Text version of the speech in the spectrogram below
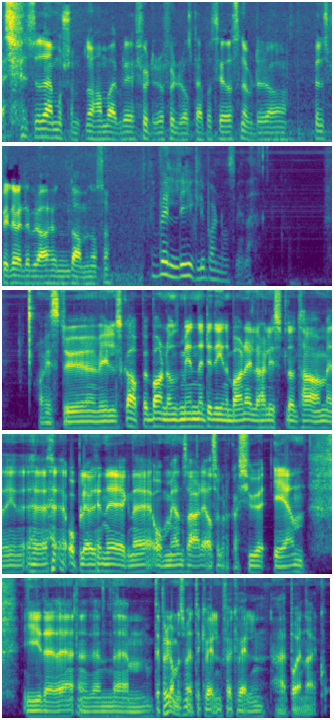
Jeg syns det er morsomt når han bare blir fullere og fullere holdt jeg på å si, og snøvler. Og hun spiller veldig bra, hun damen også. Veldig hyggelig barndomsminne. Og hvis du vil skape barndomsminner til dine barn, eller har lyst til å ta med dine, eh, oppleve dine egne om igjen, så er det altså klokka 21 i det, den, det programmet som heter Kvelden før kvelden her på NRK.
